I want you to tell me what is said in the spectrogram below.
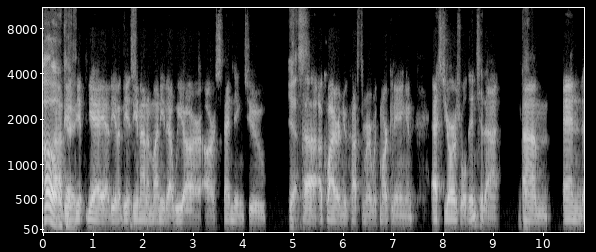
oh, okay. Uh, the, the, yeah, yeah. The, the the amount of money that we are are spending to yes uh, acquire a new customer with marketing and SDRs rolled into that. Okay. Um, and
